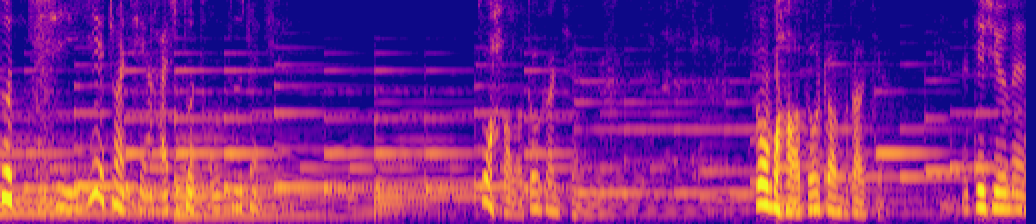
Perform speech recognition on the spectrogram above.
做企业赚钱还是做投资赚钱？做好了都赚钱，做不好都赚不到钱。那继续问。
